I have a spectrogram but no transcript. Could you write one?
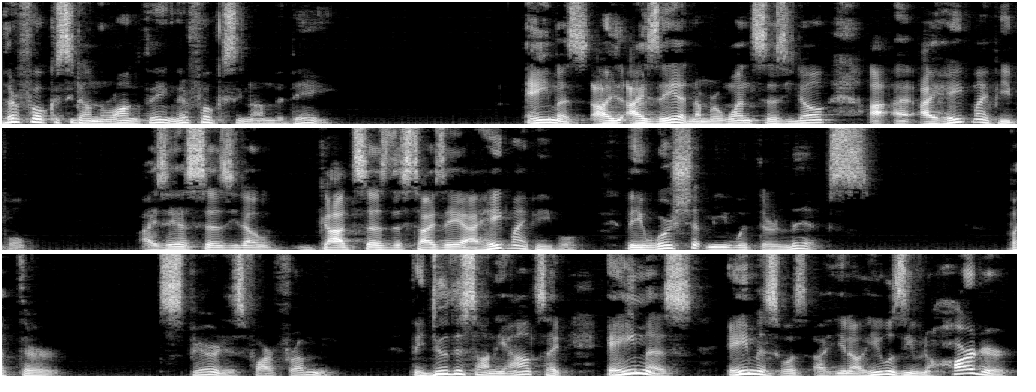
they're focusing on the wrong thing. They're focusing on the day. Amos, Isaiah number one says, you know, I, I hate my people. Isaiah says, you know, God says this to Isaiah, I hate my people. They worship me with their lips, but their spirit is far from me. They do this on the outside. Amos, Amos was, uh, you know, he was even harder.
